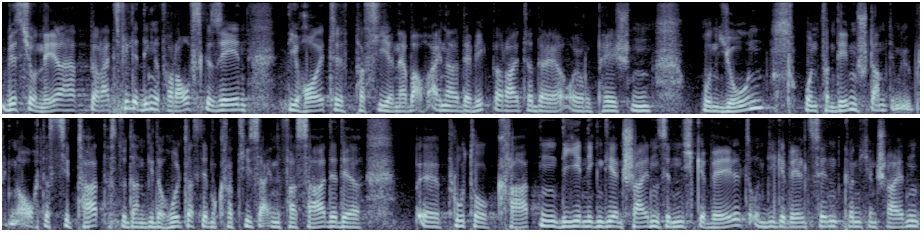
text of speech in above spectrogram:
Visionär, hat bereits viele Dinge vorausgesehen, die heute passieren. Er war auch einer der Wegbereiter der Europäischen Union. Und von dem stammt im Übrigen auch das Zitat, das du dann wiederholt hast, Demokratie sei eine Fassade der äh, Plutokraten. Diejenigen, die entscheiden, sind nicht gewählt und die gewählt sind, können nicht entscheiden.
